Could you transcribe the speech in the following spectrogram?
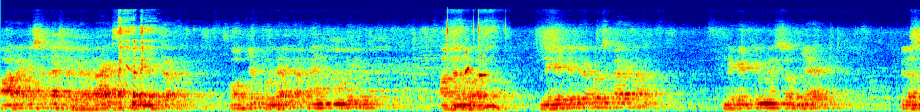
आ रहा है एस एस लगेगा राइट लेटर ऑब्जेक्ट हो जाएगा एंड टू अदर नेगेटिव इसका बेटा नेगेटिव में सब्जेक्ट प्लस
